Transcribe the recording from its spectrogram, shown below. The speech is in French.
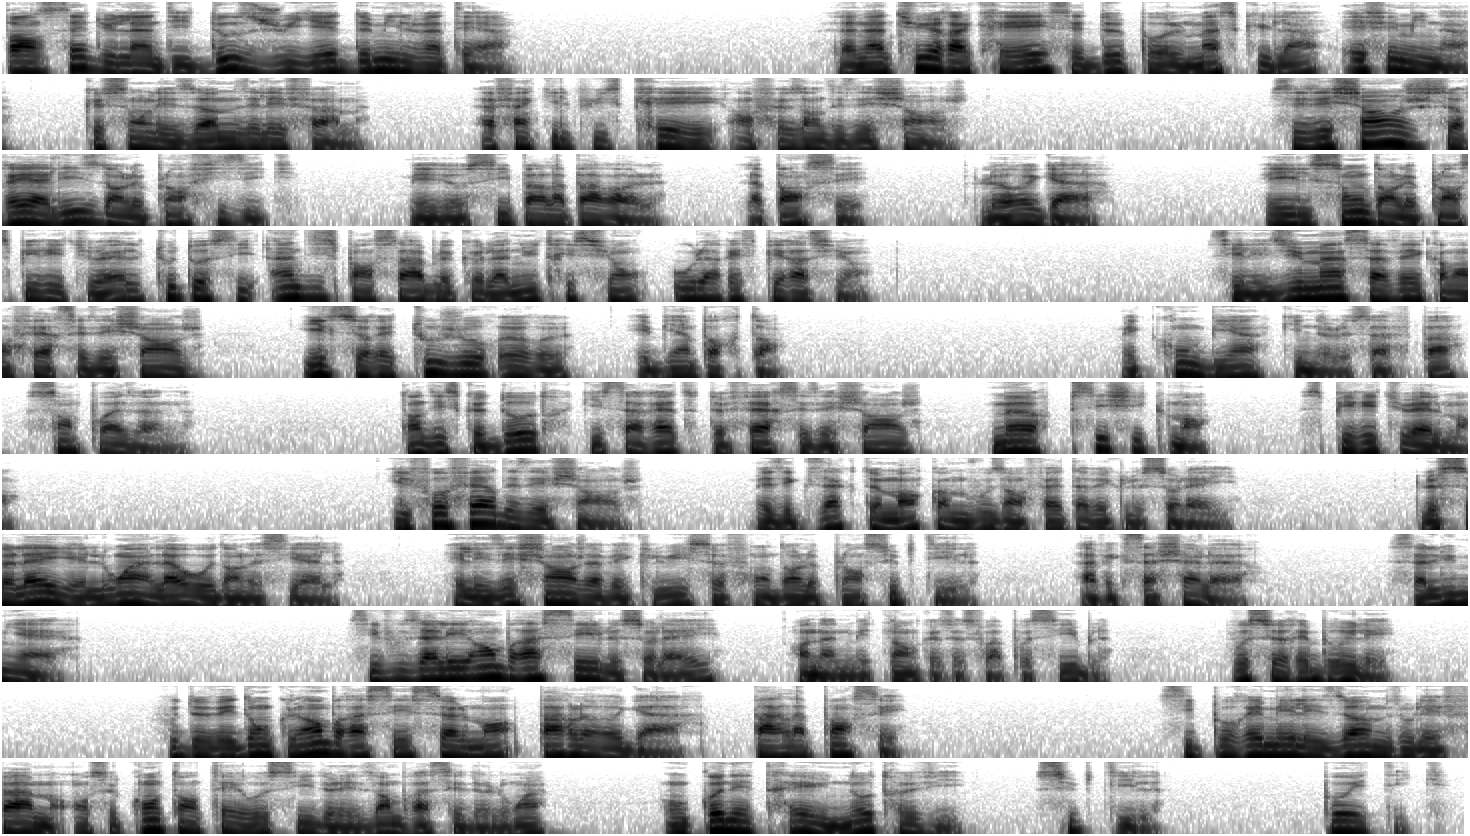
Pensée du lundi 12 juillet 2021 La nature a créé ces deux pôles masculins et féminins, que sont les hommes et les femmes, afin qu'ils puissent créer en faisant des échanges. Ces échanges se réalisent dans le plan physique, mais aussi par la parole, la pensée, le regard, et ils sont dans le plan spirituel tout aussi indispensables que la nutrition ou la respiration. Si les humains savaient comment faire ces échanges, ils seraient toujours heureux et bien portants. Mais combien qui ne le savent pas s'empoisonnent, tandis que d'autres qui s'arrêtent de faire ces échanges meurent psychiquement, spirituellement. Il faut faire des échanges, mais exactement comme vous en faites avec le soleil. Le soleil est loin là-haut dans le ciel, et les échanges avec lui se font dans le plan subtil, avec sa chaleur, sa lumière. Si vous allez embrasser le soleil, en admettant que ce soit possible, vous serez brûlé. Vous devez donc l'embrasser seulement par le regard, par la pensée. Si pour aimer les hommes ou les femmes on se contentait aussi de les embrasser de loin, on connaîtrait une autre vie, subtile, poétique.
